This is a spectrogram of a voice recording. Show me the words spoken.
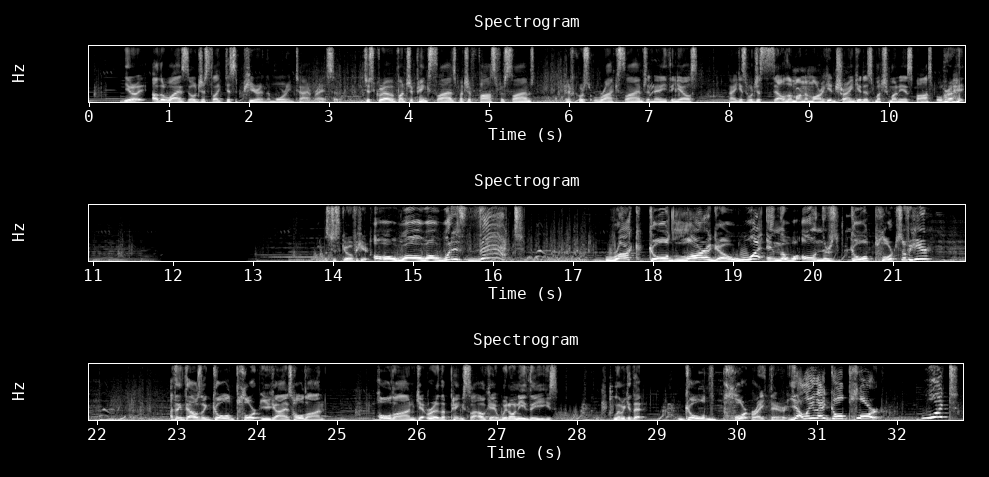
you know, otherwise they'll just like disappear in the morning time, right? So just grab a bunch of pink slimes, a bunch of phosphor slimes, and of course rock slimes and anything else. And I guess we'll just sell them on the market and try and get as much money as possible, right? Let's just go over here. Oh, oh, whoa, whoa, what is that? Rock Gold Largo. What in the... Oh, and there's gold plorts over here? I think that was a gold plort, you guys. Hold on. Hold on. Get rid of the pink slime. Okay, we don't need these. Let me get that gold plort right there. Yeah, look at that gold plort. What?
